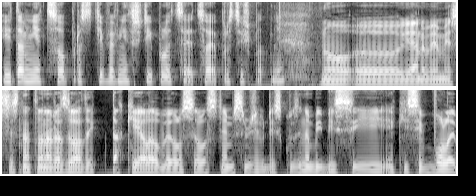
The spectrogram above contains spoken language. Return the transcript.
je tam něco prostě vevnitř té policie, co je prostě špatně. No, uh, já nevím, jestli jsi na to narazila ty, taky, ale objevil se vlastně, myslím, že v diskuzi na BBC jakýsi vole,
